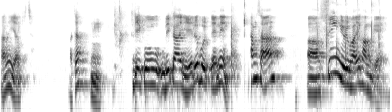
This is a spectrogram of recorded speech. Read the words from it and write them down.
라는 이야기죠. 맞아? 음. 그리고 우리가 얘를 볼 때는 항상 어, 수익률과의 관계,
